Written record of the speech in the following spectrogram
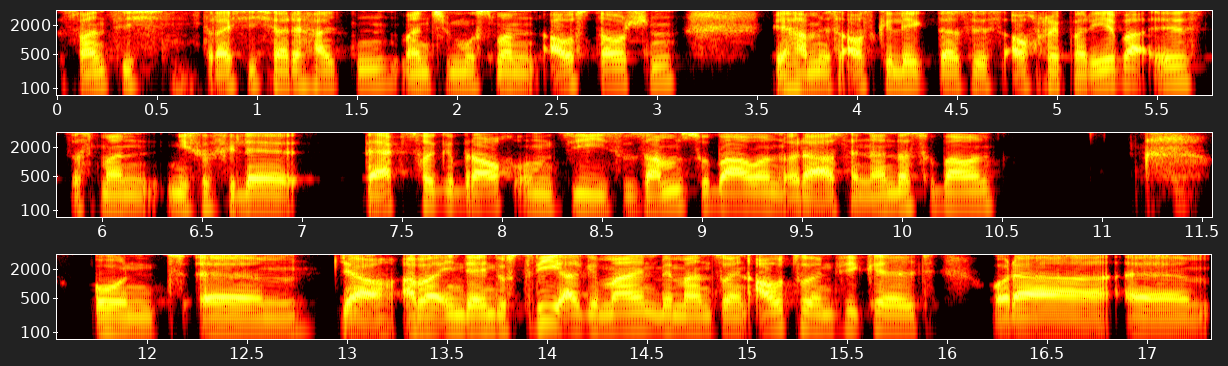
20, 30 Jahre halten. Manche muss man austauschen. Wir haben es ausgelegt, dass es auch reparierbar ist, dass man nicht so viele Werkzeuge braucht, um sie zusammenzubauen oder auseinanderzubauen. Und ähm, ja, aber in der Industrie allgemein, wenn man so ein Auto entwickelt oder ähm,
